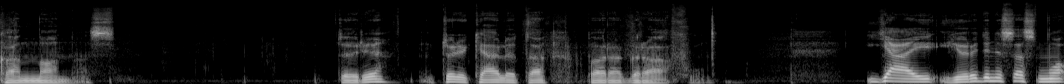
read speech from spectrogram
kanonas. turi, turi keletą paragrafų. Jei juridinis asmuo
